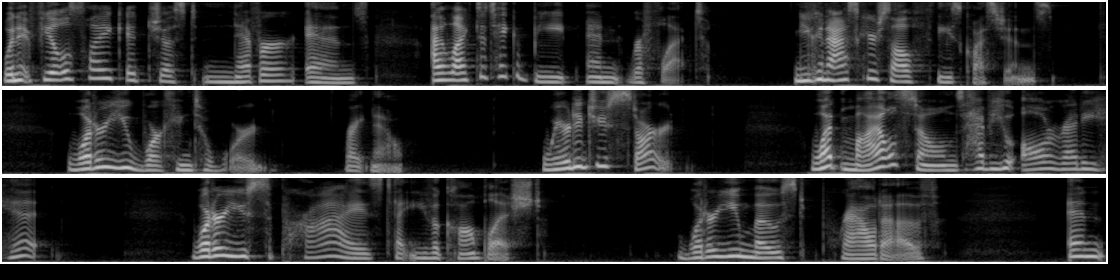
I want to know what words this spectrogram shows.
When it feels like it just never ends, I like to take a beat and reflect. You can ask yourself these questions what are you working toward right now? Where did you start? What milestones have you already hit? What are you surprised that you've accomplished? What are you most proud of? And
